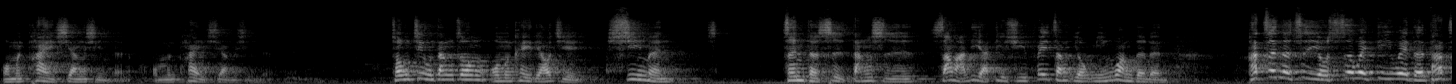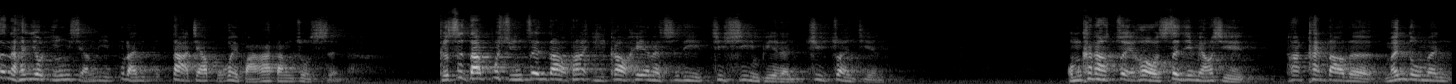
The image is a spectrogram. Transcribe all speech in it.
我们太相信人了，我们太相信人。从经文当中我们可以了解。西门真的是当时撒玛利亚地区非常有名望的人，他真的是有社会地位的，他真的很有影响力，不然大家不会把他当做神。可是他不循正道，他依靠黑暗的势力去吸引别人去赚钱。我们看到最后圣经描写，他看到的门徒们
